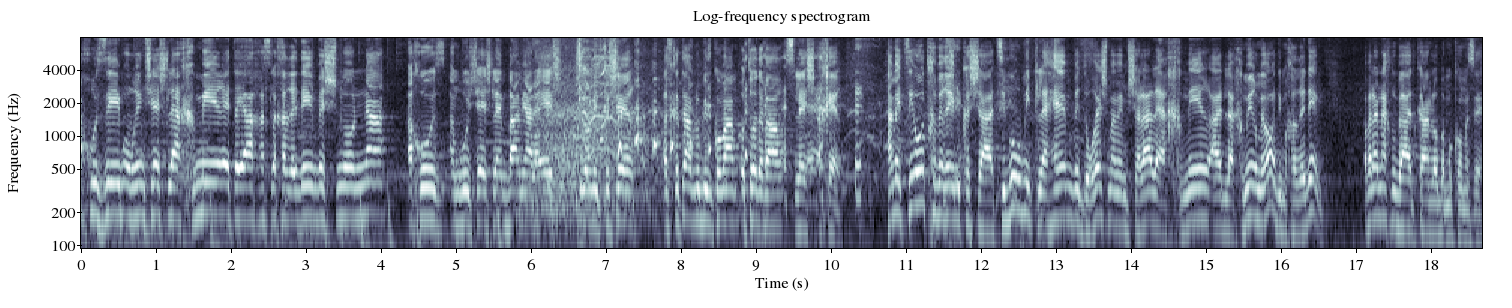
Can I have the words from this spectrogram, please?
אחוזים אומרים שיש להחמיר את היחס לחרדים, ו-8 אחוז אמרו שיש להם במיה על האש, שלא נתקשר, אז כתבנו במקומם אותו דבר, סלש אחר. המציאות, חברים, קשה. הציבור מתלהם ודורש מהממשלה להחמיר, עד להחמיר מאוד עם החרדים. אבל אנחנו בעד כאן, לא במקום הזה.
